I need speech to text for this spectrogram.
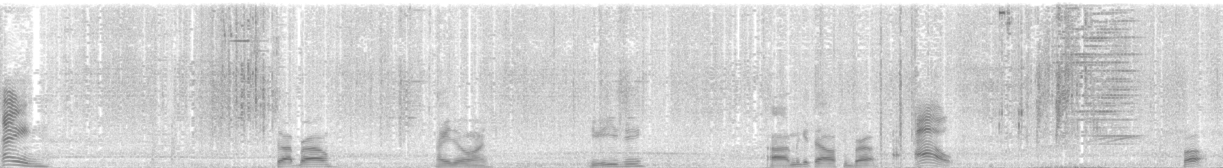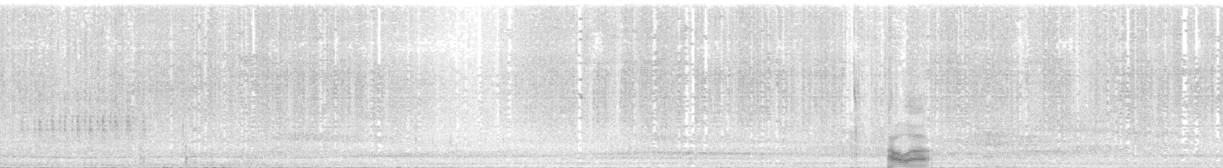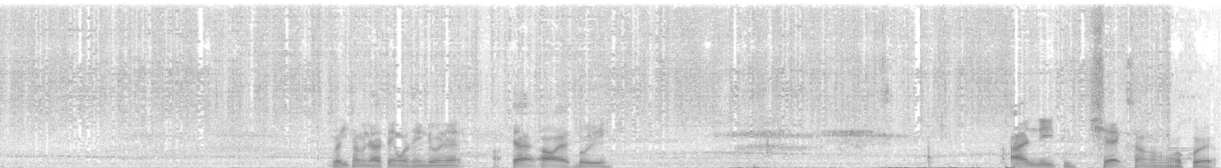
Hey. What's up, bro? How you doing? You easy? Uh, let me get that off you, bro. Ow! Fuck. Hold up. Wait, you told me that thing wasn't doing it? That, oh, that's booty. I need to check something real quick.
